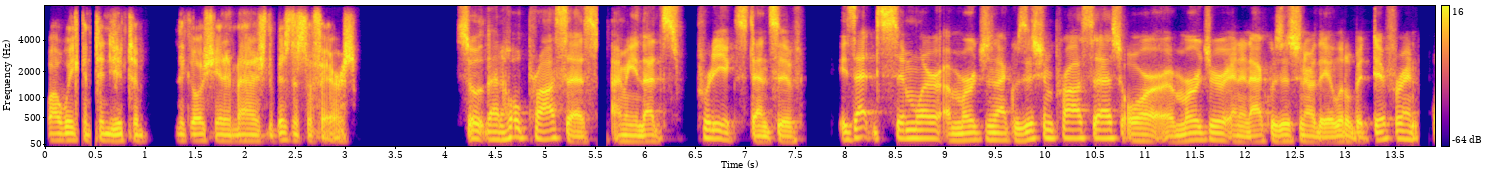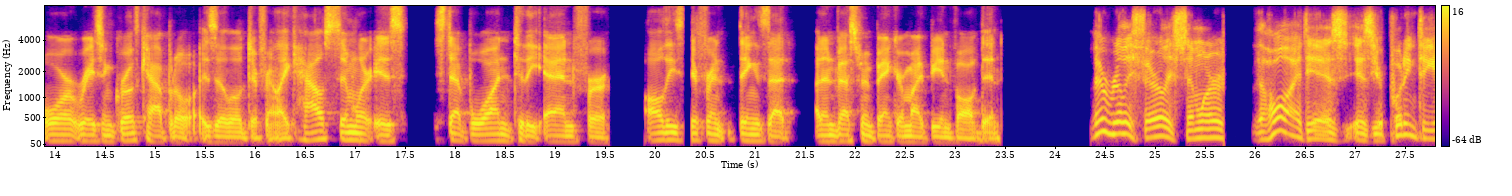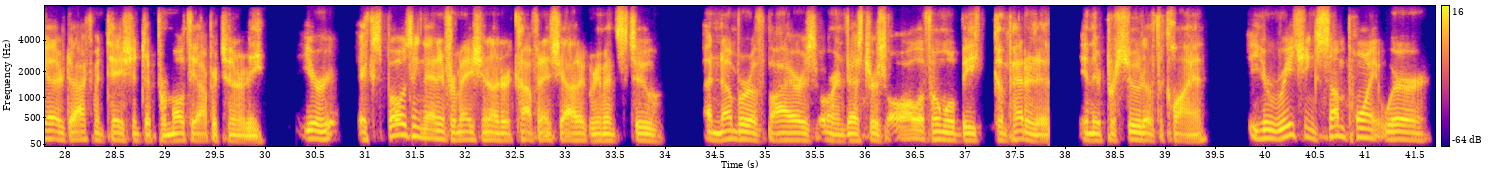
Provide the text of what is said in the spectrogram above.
while we continue to negotiate and manage the business affairs. So that whole process, I mean, that's pretty extensive. Is that similar a merger and acquisition process or a merger and an acquisition? Are they a little bit different or raising growth capital is a little different? Like how similar is step one to the end for all these different things that an investment banker might be involved in? They're really fairly similar. The whole idea is, is you're putting together documentation to promote the opportunity. You're exposing that information under confidentiality agreements to a number of buyers or investors, all of whom will be competitive in their pursuit of the client. You're reaching some point where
